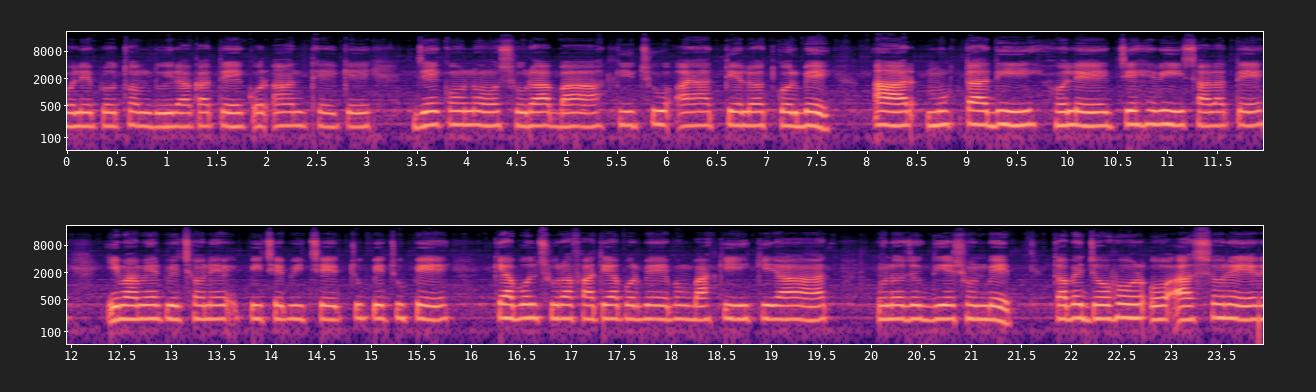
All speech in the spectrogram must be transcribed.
হলে প্রথম দুই রাকাতে কোরআন থেকে যে কোনো সুরা বা কিছু আয়াত তেলত করবে। আর মুক্তাদি হলে চেহরি সালাতে ইমামের পেছনে পিছে পিছে চুপে চুপে কেবল সুরা ফাতিয়া পড়বে এবং বাকি কিরাত মনোযোগ দিয়ে শুনবে। তবে জোহর ও আসরের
